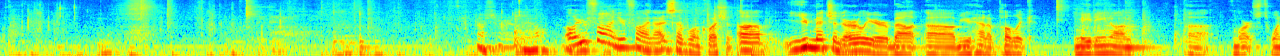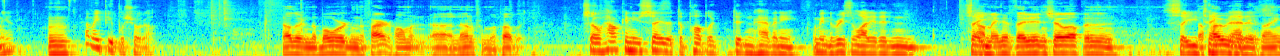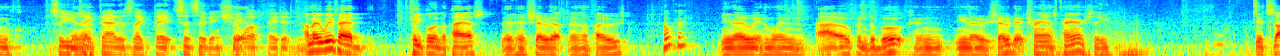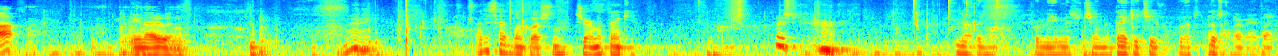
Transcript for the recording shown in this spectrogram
Oh, you're fine. You're fine. I just have one question. Uh, you mentioned earlier about uh, you had a public meeting on uh, March 20th. Mm. How many people showed up? Other than the board and the fire department, uh, none from the public. So how can you say that the public didn't have any, I mean, the reason why they didn't say. I mean, if they didn't show up and so you oppose take that anything. As, so you, you know. take that as like they, since they didn't show yeah. up, they didn't. I mean, we've had people in the past that have showed up and opposed. Okay. You know, and when I opened the book and, you know, showed that transparency, it stopped, you know, and. All right. I just had one question. Chairman, thank you. Mr. Turner. Nothing from me, Mr. Chairman. Thank you, Chief. Let's- I let's- don't have anything.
